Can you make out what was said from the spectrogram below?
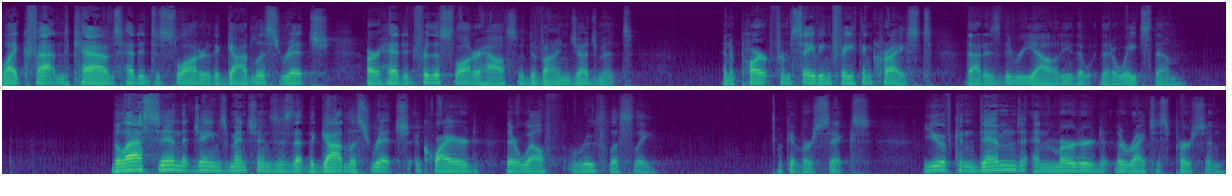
Like fattened calves headed to slaughter, the godless rich are headed for the slaughterhouse of divine judgment. And apart from saving faith in Christ, that is the reality that, that awaits them. The last sin that James mentions is that the godless rich acquired their wealth ruthlessly. Look at verse 6. You have condemned and murdered the righteous person.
